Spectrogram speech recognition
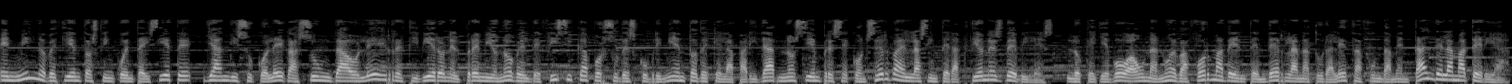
En 1957, Yang y su colega Sung Dao Lee recibieron el Premio Nobel de Física por su descubrimiento de que la paridad no siempre se conserva en las interacciones débiles, lo que llevó a una nueva forma de entender la naturaleza fundamental de la materia.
